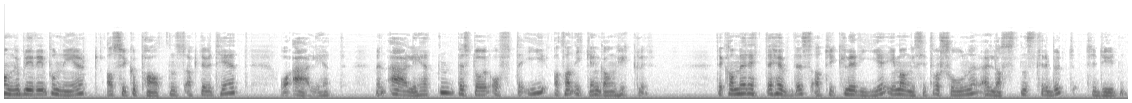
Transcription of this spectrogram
mange blir imponert av psykopatens aktivitet og ærlighet, men ærligheten består ofte i at han ikke engang hykler. Det kan med rette hevdes at hykleriet i mange situasjoner er lastens tributt til dyden.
